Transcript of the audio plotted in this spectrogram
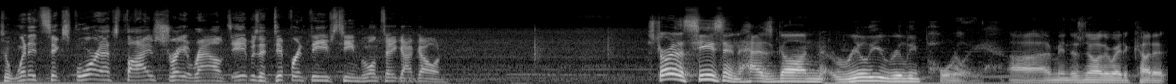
to win it 6 4. That's five straight rounds. It was a different Thieves team once they got going. Start of the season has gone really, really poorly. Uh, I mean, there's no other way to cut it.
